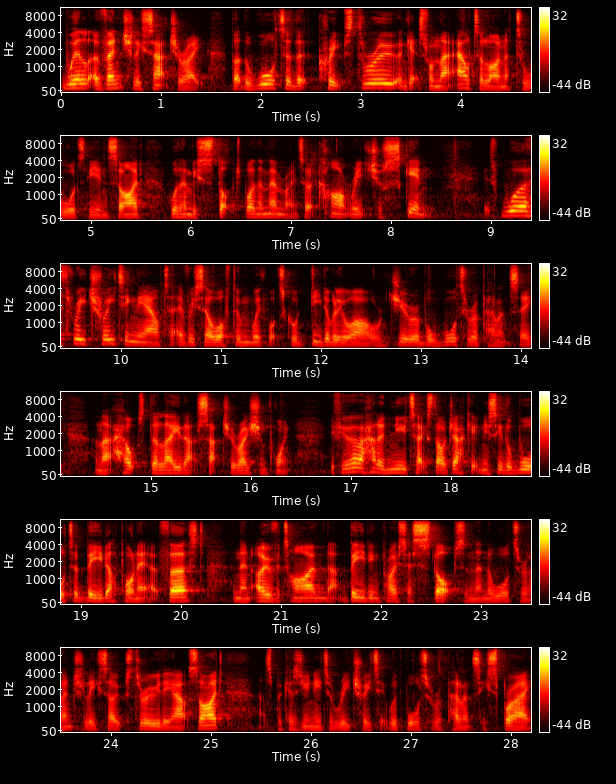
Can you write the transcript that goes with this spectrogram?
will eventually saturate, but the water that creeps through and gets from that outer liner towards the inside will then be stopped by the membrane so it can't reach your skin. It's worth retreating the outer every so often with what's called DWR or durable water repellency and that helps delay that saturation point. If you've ever had a new textile jacket and you see the water bead up on it at first, and then over time that beading process stops and then the water eventually soaks through the outside, that's because you need to retreat it with water repellency spray.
